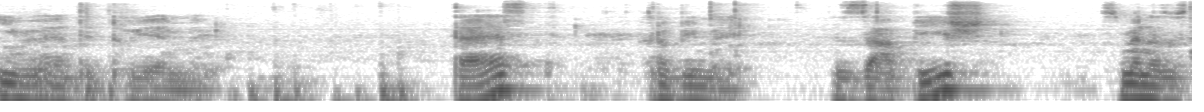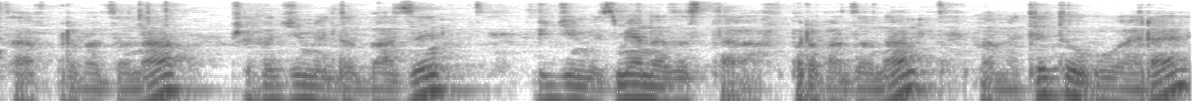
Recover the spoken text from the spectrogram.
i wyedytujemy test, robimy zapisz, zmiana została wprowadzona, przechodzimy do bazy, widzimy zmiana została wprowadzona, mamy tytuł URL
